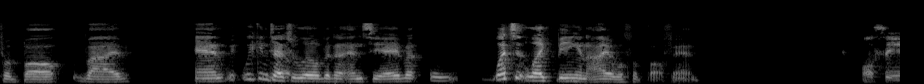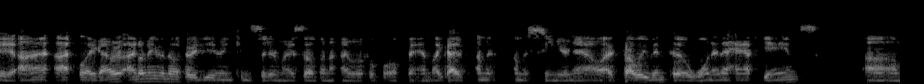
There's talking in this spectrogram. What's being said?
football vibe, and we, we can touch a little bit on NCAA. But what's it like being an Iowa football fan? We'll see. I, I like I, I don't even know if I would even consider myself an Iowa football fan. Like I, I'm a, I'm a senior now. I've probably been to one and a half games. Um,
